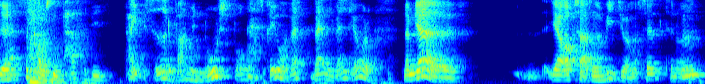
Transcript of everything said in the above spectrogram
ja, så kom sådan et par forbi. Nej, sidder du bare med en notesbog og skriver? Hvad, hvad, hvad laver du? Nå, men jeg, øh, jeg optager sådan noget video af mig selv til noget Mm. mm.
